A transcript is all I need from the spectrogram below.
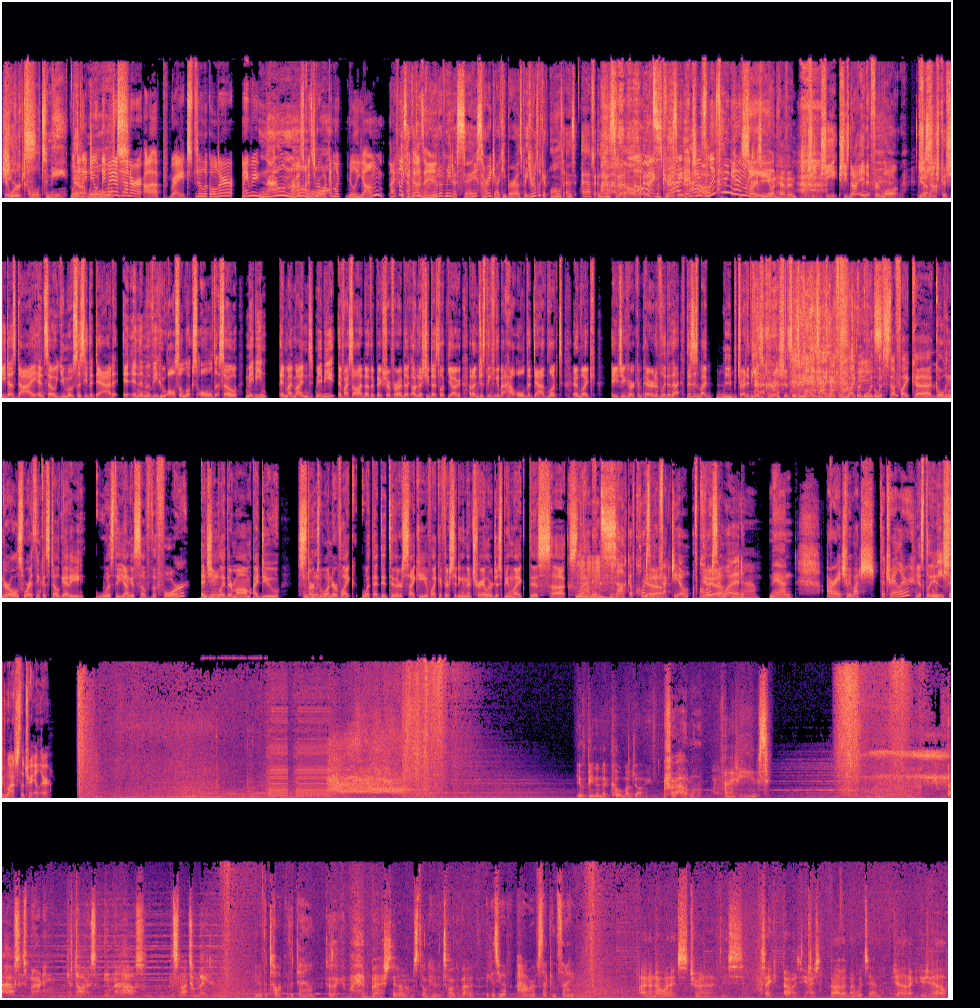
she works. looked old to me. Well, Yeah. did they do? They might have done her up right to look older. Maybe. I don't know. Or does Christopher Walken look really young? I feel like Is he really doesn't. rude of me to say? Sorry, Jackie Burroughs, but you're looking old as F in this film. Oh my god! me And she's listening, Henley. Sorry to you in heaven. she she she's not in it for long. Yeah. She's because she does die, and so you mostly see the dad i- in the movie who also looks old. So maybe in my mind, maybe if I saw another picture of her, I'd be like, oh no, she does look young. And I'm just thinking about how old the dad looked and like aging her comparatively to that. This is my me trying to be as gracious as possible. I do think like w- with stuff like uh, Golden Girls, where I think Estelle Getty was the youngest of the four, and she Mhm. played their mom. I do start Mhm. to wonder of like what that did to their psyche of like if they're sitting in their trailer just being like this sucks like That would suck. Of course it would affect you. Of Yeah, course yeah. it would. Yeah. Man. All right. Should we watch the trailer? yes please We should watch the trailer. You've been in a coma, Johnny. For how long? Five years. The house is burning. Your daughter's in the house. It's not too late. You're the talk of the town Because I got my head bashed in and I'm still here to talk about it. because you have the power of second sight. I don't know whether it's true or not, these psychic powers of yours. Now, I'm at my wit's end, John. I could use your help.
